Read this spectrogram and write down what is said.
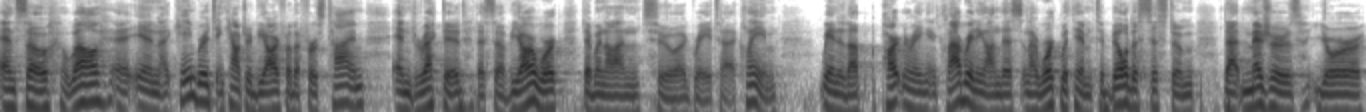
And so, well, uh, in Cambridge, encountered VR for the first time and directed this uh, VR work that went on to a great uh, acclaim. We ended up partnering and collaborating on this, and I worked with him to build a system that measures your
